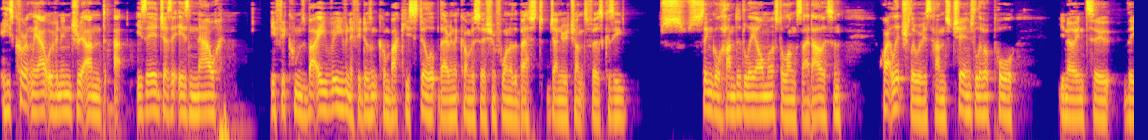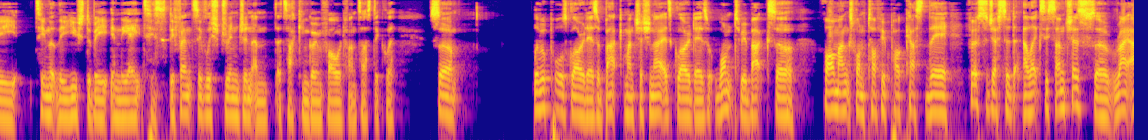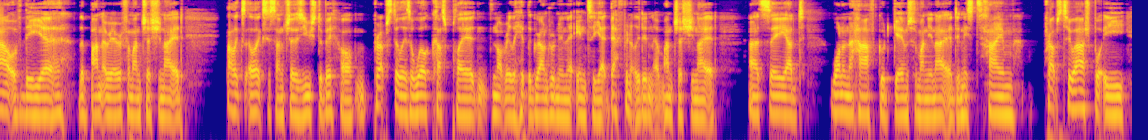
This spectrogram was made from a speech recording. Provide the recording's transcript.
he's currently out with an injury, and at his age as it is now, if he comes back, even if he doesn't come back, he's still up there in the conversation for one of the best January transfers because he single handedly, almost alongside Alisson, quite literally with his hands, changed Liverpool, you know, into the team that they used to be in the 80s, defensively stringent and attacking going forward fantastically. So Liverpool's glory days are back. Manchester United's glory days want to be back. So for Manx One Toffee podcast, they first suggested Alexis Sanchez. So right out of the uh, the banter era for Manchester United, Alex Alexis Sanchez used to be, or perhaps still is, a world class player. Not really hit the ground running at Inter yet. Definitely didn't at Manchester United. I'd say he had one and a half good games for Man United in his time. Perhaps too harsh, but he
